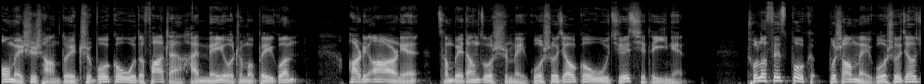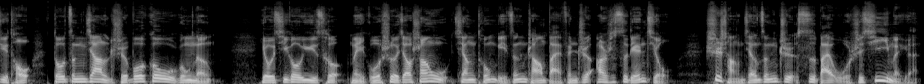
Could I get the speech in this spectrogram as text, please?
欧美市场对直播购物的发展还没有这么悲观。二零二二年曾被当作是美国社交购物崛起的一年，除了 Facebook，不少美国社交巨头都增加了直播购物功能。有机构预测，美国社交商务将同比增长百分之二十四点九，市场将增至四百五十七亿美元。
